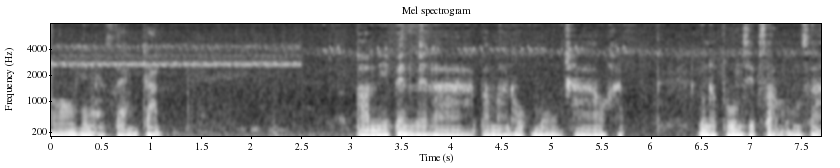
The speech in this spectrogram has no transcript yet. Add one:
มองเห็นแต่แสงจันทร์ตอนนี้เป็นเวลาประมาณหกโมงเช้าครับ อุณหภูมิ12ององศา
